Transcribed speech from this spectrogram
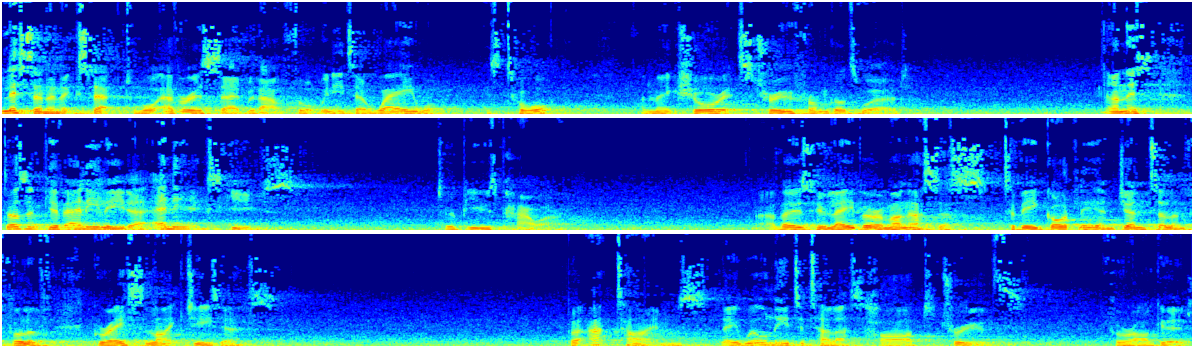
listen and accept whatever is said without thought. We need to weigh what is taught and make sure it's true from God's word. And this doesn't give any leader any excuse to abuse power. Those who labour among us as to be godly and gentle and full of grace like Jesus but at times they will need to tell us hard truths for our good.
